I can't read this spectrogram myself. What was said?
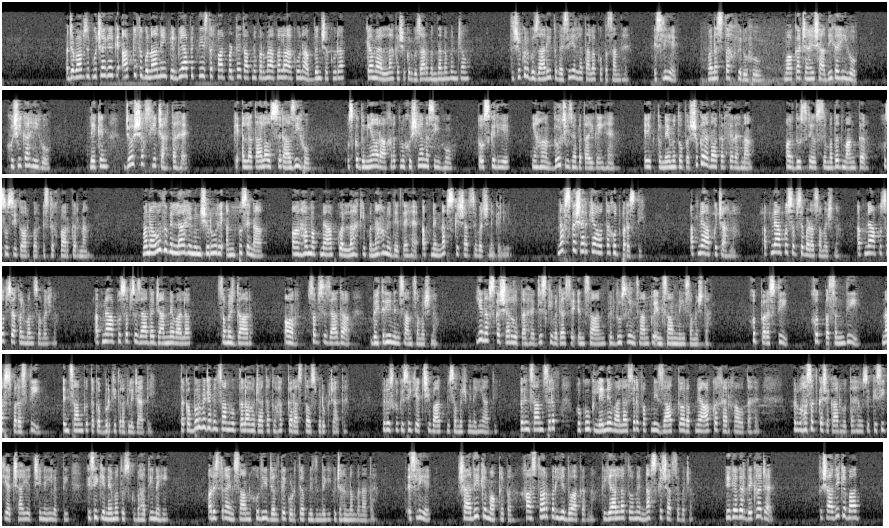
اور جب آپ سے پوچھا گیا کہ آپ کے تو گناہ نہیں، پھر بھی آپ اتنی استغفار پڑھتے ہیں تو آپ نے فرمایا، افلا اکونا ابدن شکورا؟ کیا میں اللہ کا شکر گزار بندہ نہ بن جاؤں؟ تو شکر گزاری تو ویسے ہی اللہ تعالیٰ کو پسند ہے۔ اس لیے ونستخ فرو موقع چاہے شادی کا ہی ہو، خوشی کا ہی ہو، لیکن جو شخص یہ چاہتا ہے کہ اللہ تعالیٰ اس سے راضی ہو، اس کو دنیا اور آخرت میں خوشیاں نصیب ہوں، تو اس کے لیے یہاں دو چیزیں بتائی گئی ہیں۔ ایک تو نعمتوں پر شکر ادا کرتے رہنا اور دوسرے اس سے مدد مانگ کر خصوصی طور پر استغفار کرنا۔ ونعوذ باللہ من شرور انفسنا اور ہم اپنے آپ کو اللہ کی پناہ میں دیتے ہیں اپنے نفس کے شر سے بچنے کے لیے۔ نفس کا شر کیا ہوتا ہے؟ خود پرستی۔ اپنے آپ کو چاہنا، اپنے آپ کو سب سے بڑا سمجھنا، اپنے آپ کو سب سے عقل مند سمجھنا، اپنے آپ کو سب سے زیادہ جاننے والا سمجھدار اور سب سے زیادہ بہترین انسان سمجھنا۔ یہ نفس کا شر ہوتا ہے جس کی وجہ سے انسان پھر دوسرے انسان کو انسان نہیں سمجھتا۔ خود پرستی، خود پسندی، نفس پرستی انسان کو تکبر کی طرف لے جاتی۔ تکبر میں جب انسان مبتلا ہو جاتا تو حق کا راستہ اس پہ رک جاتا ہے۔ پھر اس کو کسی کی اچھی بات بھی سمجھ میں نہیں آتی۔ پھر انسان صرف حقوق لینے والا، صرف اپنی ذات کا اور اپنے آپ کا خیر خواہ ہوتا ہے۔ پھر وہ حسد کا شکار ہوتا ہے، اسے کسی کی اچھائی اچھی نہیں لگتی، کسی کی نعمت اس کو بھاتی نہیں۔ اور اس طرح انسان خود ہی جلتے کڑتے اپنی زندگی کو جہنم بناتا ہے۔ تو اس لیے شادی کے موقع پر خاص طور پر یہ دعا کرنا کہ یا اللہ تو ہمیں نفس کے شر سے بچا۔ کیونکہ اگر دیکھا جائے تو شادی کے بعد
